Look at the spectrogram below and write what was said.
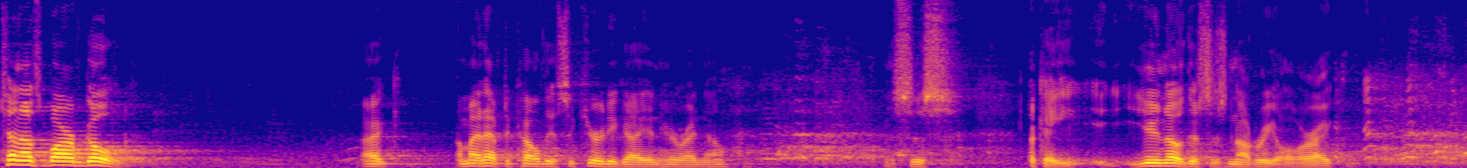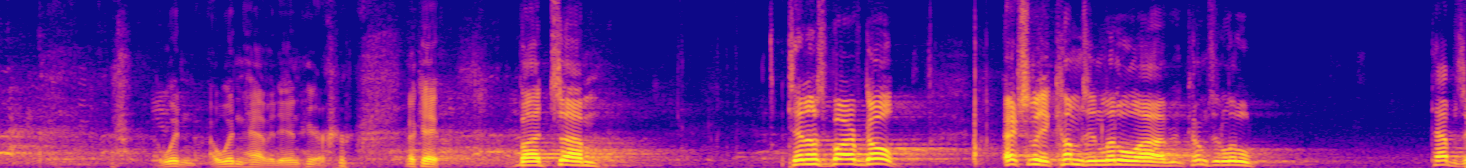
10 ounce bar of gold. I might have to call the security guy in here right now. This is, okay, you know this is not real, all right? I wouldn't, I wouldn't have it in here. okay. But um, 10 ounce bar of gold. Actually, it comes in little, uh, it comes in a little tablets.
